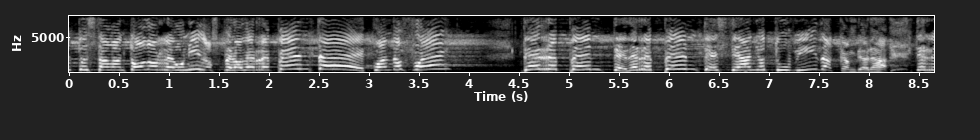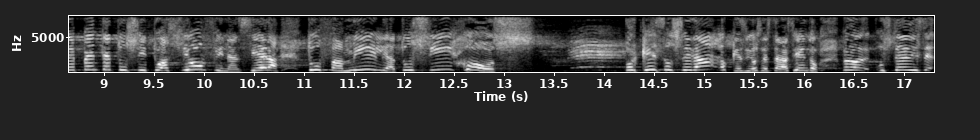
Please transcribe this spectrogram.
alto estaban todos reunidos, pero de repente, ¿cuándo fue? De repente, de repente este año tu vida cambiará. De repente tu situación financiera, tu familia, tus hijos porque eso será lo que Dios estará haciendo. Pero usted dice,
